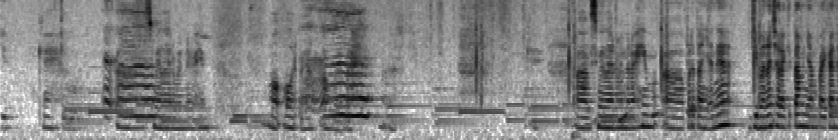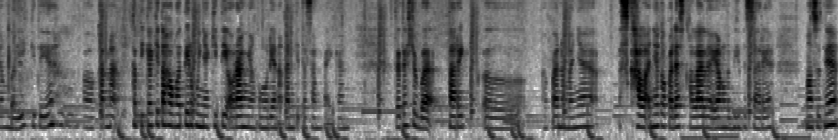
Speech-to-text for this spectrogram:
Gitu. Oke. Eh, Bismillahirrahmanirrahim mau mau dipegang? Oh boleh boleh. Nah. Eh, Bismillahirrahmanirrahim. Eh, pertanyaannya gimana cara kita menyampaikan yang baik gitu ya? Eh, karena ketika kita khawatir menyakiti orang yang kemudian akan kita sampaikan. Teteh coba tarik eh, apa namanya skalanya kepada skala yang lebih besar ya. Maksudnya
